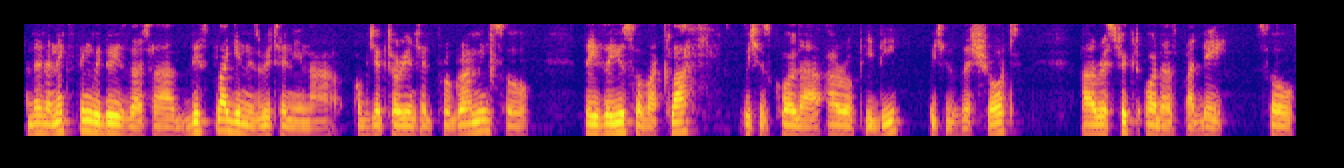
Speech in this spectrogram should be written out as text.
and then the next thing we do is that uh, this plugin is written in uh, object-oriented programming, so there is a use of a class which is called uh, ROPD, which is the short, restrict orders per day. So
